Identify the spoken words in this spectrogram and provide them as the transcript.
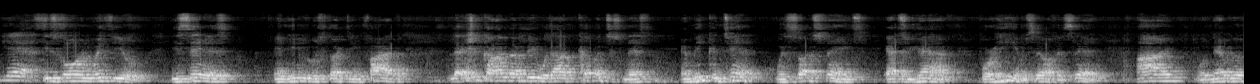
Yes. He's going with you. He says in Hebrews 13, 5, let your conduct be without covetousness and be content with such things as you have. For he himself has said, I will never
